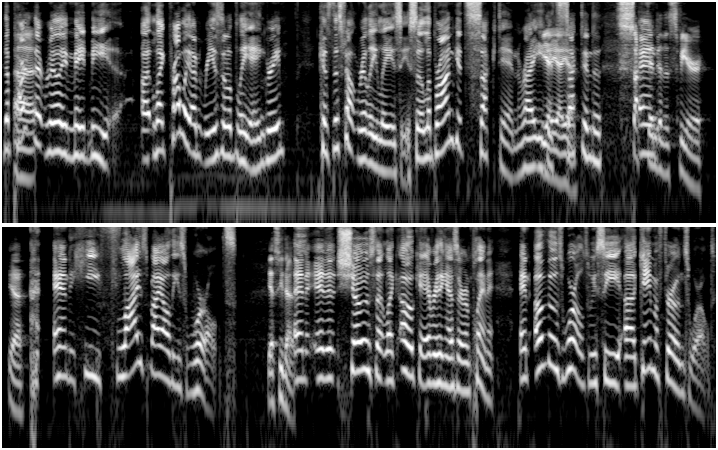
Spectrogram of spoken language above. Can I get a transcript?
The part Uh, that really made me, uh, like, probably unreasonably angry, because this felt really lazy. So LeBron gets sucked in, right? He Yeah, gets yeah, yeah. sucked into, Sucked and, into the sphere. Yeah. and he flies by all these worlds, Yes, he does. and, and it shows that, like, oh, okay, everything has their own planet. And of those worlds, we see a Game of Thrones world.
